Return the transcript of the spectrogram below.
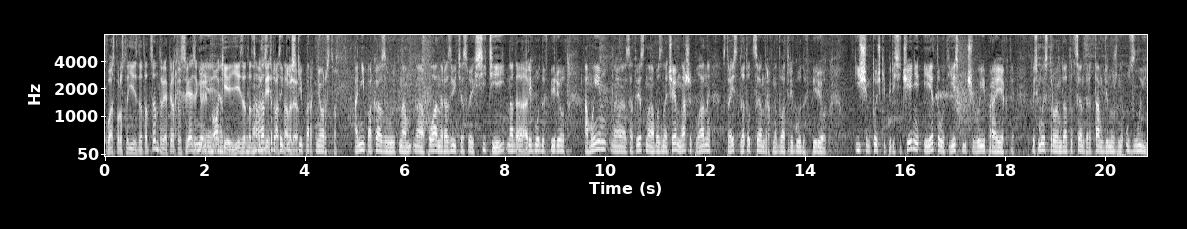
У вас просто есть дата-центры, и оператор связи Нет, говорит, ну окей, есть дата-центр, здесь поставлю. стратегические партнерства. Они показывают нам э, планы развития своих сетей на 2-3 года вперед, а мы им, э, соответственно, обозначаем наши планы строительства дата-центров на 2-3 года вперед ищем точки пересечения, и это вот есть ключевые проекты. То есть мы строим дата-центры там, где нужны узлы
